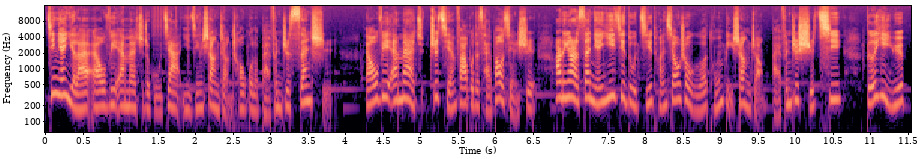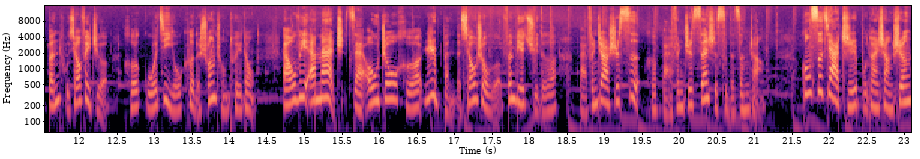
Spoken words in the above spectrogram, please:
今年以来，LVMH 的股价已经上涨超过了百分之三十。LVMH 之前发布的财报显示，二零二三年一季度集团销售额同比上涨百分之十七，得益于本土消费者和国际游客的双重推动。LVMH 在欧洲和日本的销售额分别取得百分之二十四和百分之三十四的增长。公司价值不断上升，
